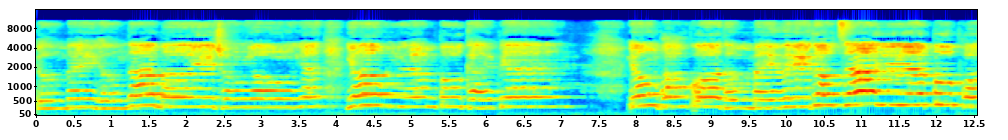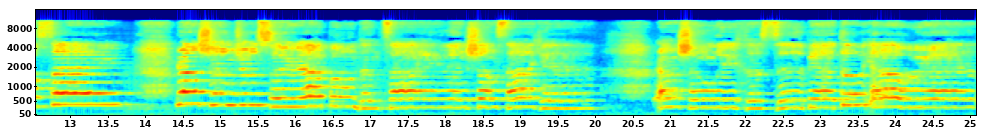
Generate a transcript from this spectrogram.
有没有那么一种永远，永远不改变？永能在脸上撒野，让生离和死别都遥远，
